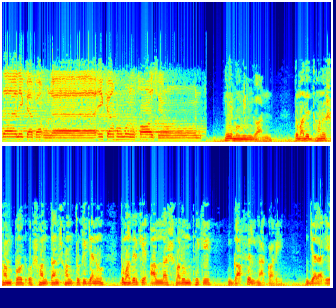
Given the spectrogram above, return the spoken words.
ذلك فأولئك هم الخاسرون হে মুমিনগণ তোমাদের ধন সম্পদ ও সন্তান সন্ততি যেন তোমাদেরকে আল্লাহ স্মরণ থেকে গাফেল না করে যারা এ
